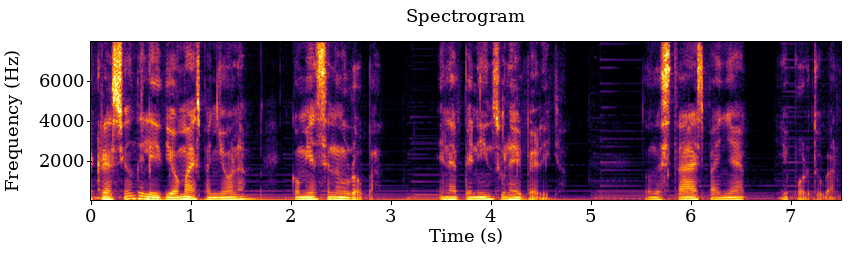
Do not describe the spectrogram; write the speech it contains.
La creación del idioma española comienza en Europa, en la península ibérica, donde está España y Portugal.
